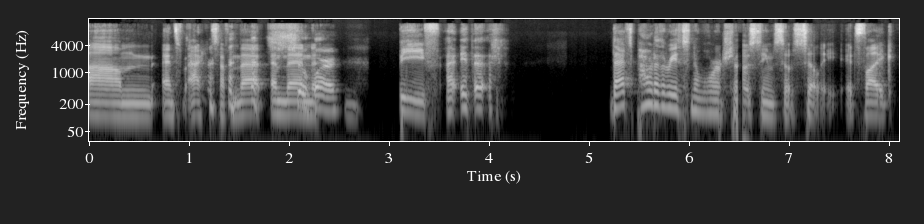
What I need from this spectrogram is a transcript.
um, and some acting stuff in that, and then sure. Beef. It, uh, that's part of the reason award shows seem so silly. It's like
